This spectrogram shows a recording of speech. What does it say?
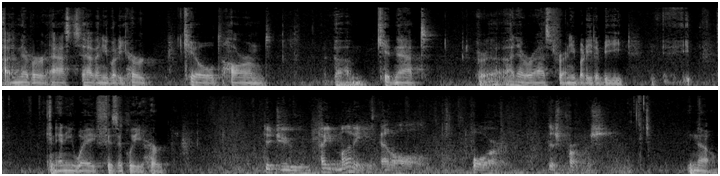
I never asked to have anybody hurt, killed, harmed, um, kidnapped. Uh, I never asked for anybody to be in any way physically hurt. Did you pay money at all for this purpose? No.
